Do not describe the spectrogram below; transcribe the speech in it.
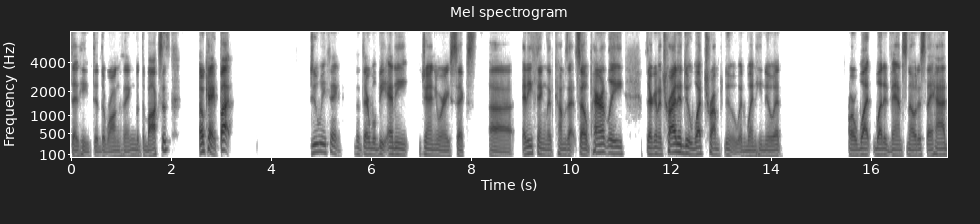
that he did the wrong thing with the boxes. Okay but do we think that there will be any january 6th uh anything that comes out? So apparently they're going to try to do what trump knew and when he knew it or what what advance notice they had.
